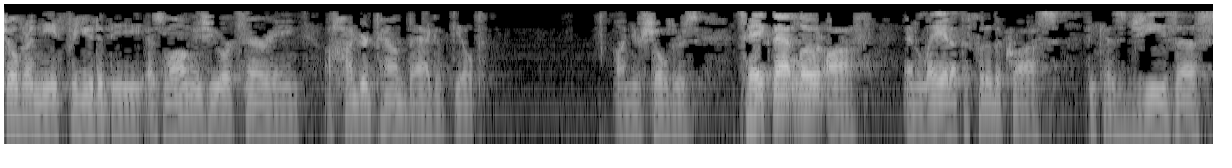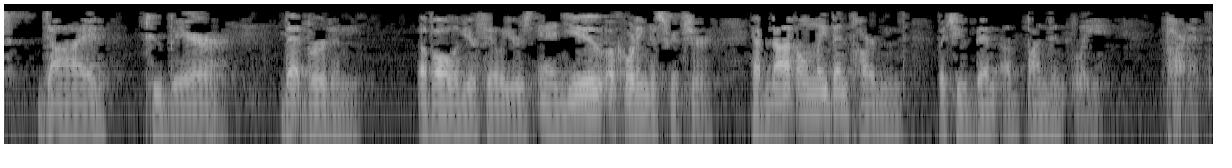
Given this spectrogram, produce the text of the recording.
children need for you to be as long as you are carrying a hundred pound bag of guilt on your shoulders. Take that load off and lay it at the foot of the cross because Jesus died to bear that burden of all of your failures. And you, according to Scripture, have not only been pardoned, but you've been abundantly pardoned.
